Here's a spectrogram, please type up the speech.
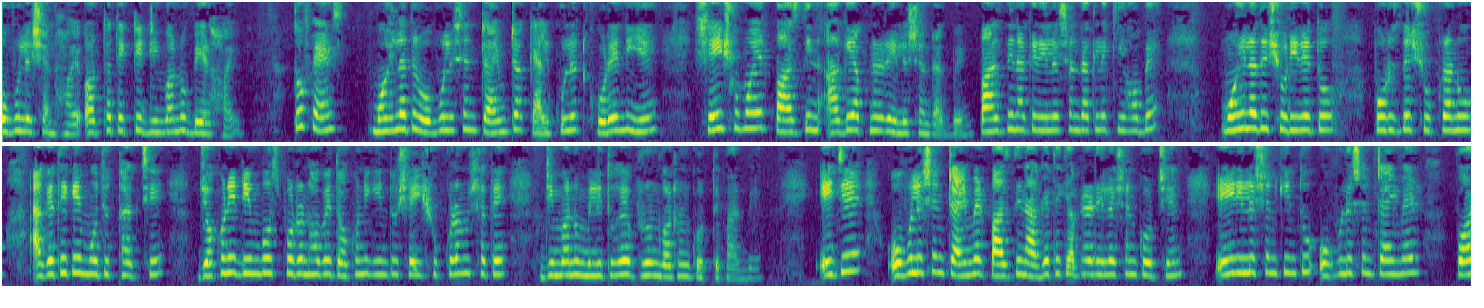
ওভুলেশন হয়, অর্থাৎ একটি ডিম্বাণু বের হয়। তো ফ্রেন্ডস মহিলাদের ওভুলেশন টাইমটা ক্যালকুলেট করে নিয়ে সেই সময়ের পাঁচ দিন আগে আপনারা রিলেশন রাখবেন। পাঁচ দিন আগে রিলেশন রাখলে কি হবে? মহিলাদের শরীরে তো পুরুষদের শুক্রাণু আগে থেকেই মজুদ থাকছে। যখনই ডিম্ব স্ফোটন হবে তখনই কিন্তু সেই শুক্রাণুর সাথে ডিম্বাণু মিলিত হয়ে ভ্রূণ গঠন করতে পারবে। এই যে ওভুলেশন টাইমের পাঁচ দিন আগে থেকে আপনারা রিলেশন করছেন, এই রিলেশন কিন্তু ওভুলেশন টাইমের পর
